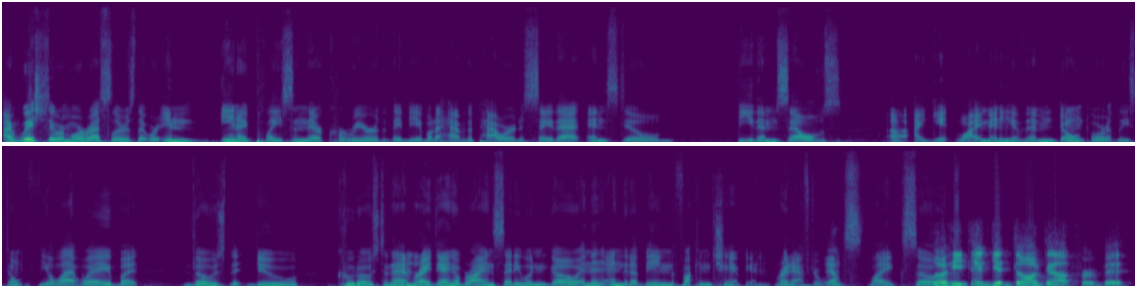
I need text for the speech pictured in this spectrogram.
I wish there were more wrestlers that were in in a place in their career that they'd be able to have the power to say that and still be themselves. Uh, I get why many of them don't, or at least don't feel that way, but those that do, kudos to them, right? Daniel Bryan said he wouldn't go, and then ended up being the fucking champion right afterwards. Like so. Although he did get dogged out for a bit.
